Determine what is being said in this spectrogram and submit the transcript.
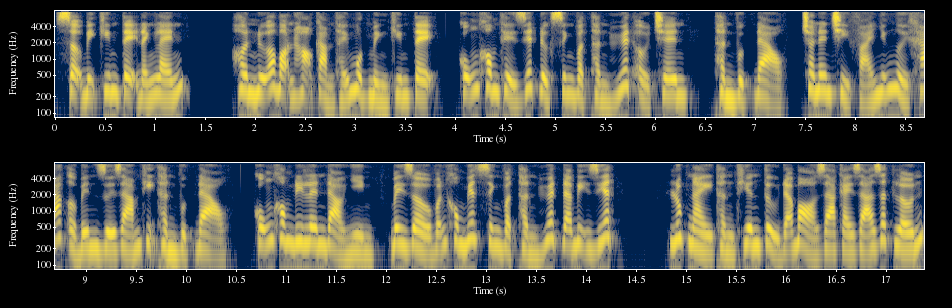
sợ bị kim tệ đánh lén. Hơn nữa bọn họ cảm thấy một mình kim tệ, cũng không thể giết được sinh vật thần huyết ở trên thần vực đảo, cho nên chỉ phái những người khác ở bên dưới giám thị thần vực đảo, cũng không đi lên đảo nhìn, bây giờ vẫn không biết sinh vật thần huyết đã bị giết. Lúc này thần thiên tử đã bỏ ra cái giá rất lớn,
